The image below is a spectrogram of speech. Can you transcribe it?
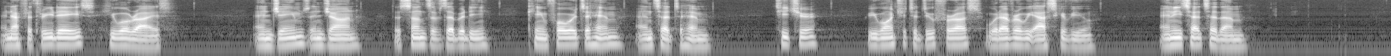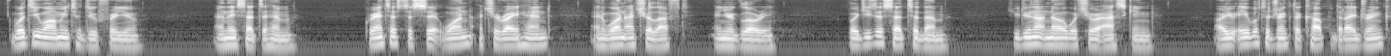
and after three days he will rise. And James and John, the sons of Zebedee, came forward to him and said to him, Teacher, we want you to do for us whatever we ask of you. And he said to them, What do you want me to do for you? And they said to him, Grant us to sit one at your right hand and one at your left in your glory. But Jesus said to them, You do not know what you are asking. Are you able to drink the cup that I drink,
